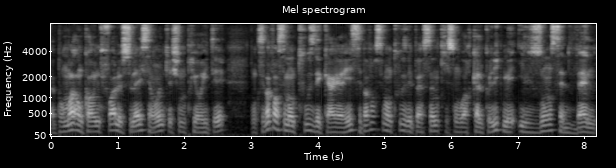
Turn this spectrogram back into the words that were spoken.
Euh, pour moi, encore une fois, le soleil, c'est vraiment une question de priorité. Donc, c'est pas forcément tous des carriéristes, c'est pas forcément tous des personnes qui sont work alcooliques, mais ils ont cette veine.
